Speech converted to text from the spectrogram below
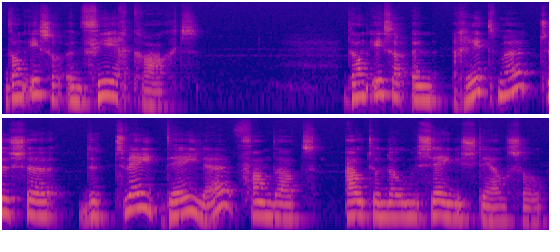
dan is er een veerkracht. Dan is er een ritme tussen de twee delen van dat autonome zenuwstelsel.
